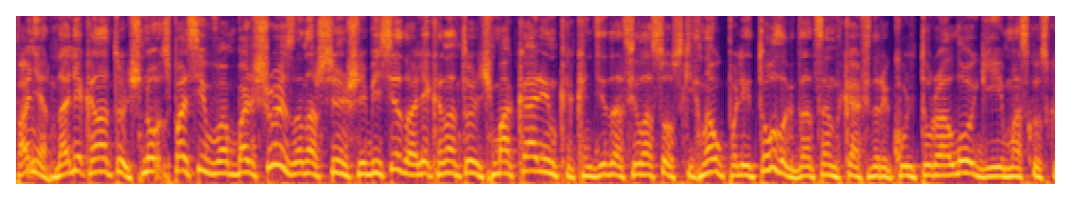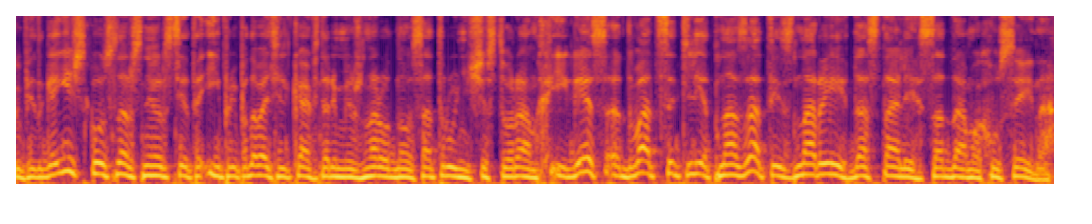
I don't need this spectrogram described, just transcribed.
Понятно. Олег Анатольевич, ну, спасибо вам большое за нашу сегодняшнюю беседу. Олег Анатольевич Макаренко, кандидат философских наук, политолог, доцент кафедры культурологии Московского педагогического государственного университета и преподаватель кафедры международного сотрудничества РАНХ ИГС. 20 лет назад из норы достали Саддама Хусейна.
